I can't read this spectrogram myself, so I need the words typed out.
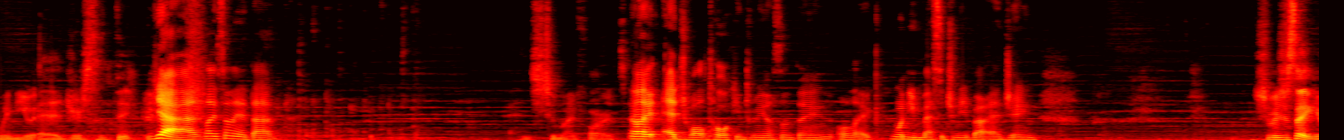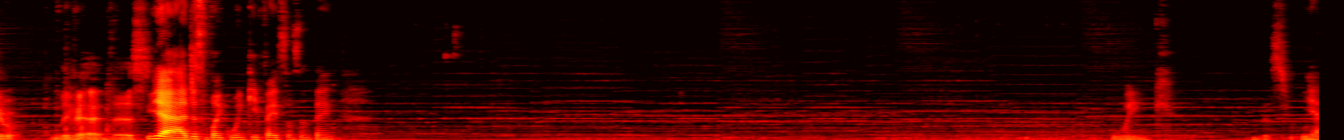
When you edge or something. Yeah, like something like that. Edge to my farts. Or, like edge while talking to me or something, or like when you message me about edging. Should we just, like, give, leave it at this? Yeah, just like winky face or something. Wink. This one. Yeah.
